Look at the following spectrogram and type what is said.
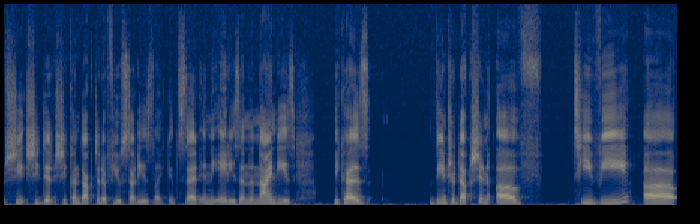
she she did she conducted a few studies like it said in the 80s and the 90s because the introduction of TV uh,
